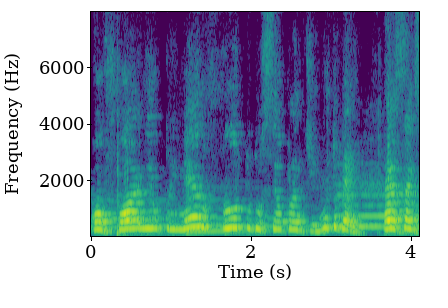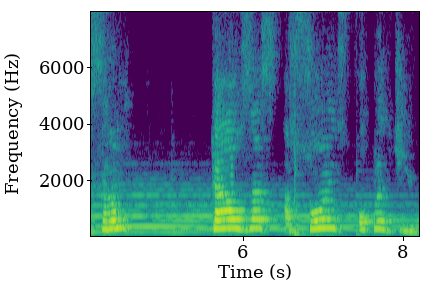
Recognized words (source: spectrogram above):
conforme o primeiro fruto do seu plantio. Muito bem, essas são causas, ações ou plantios.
